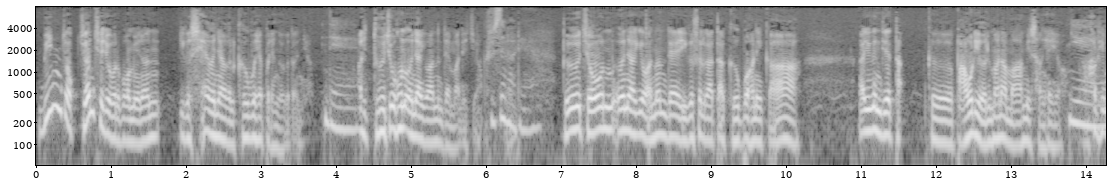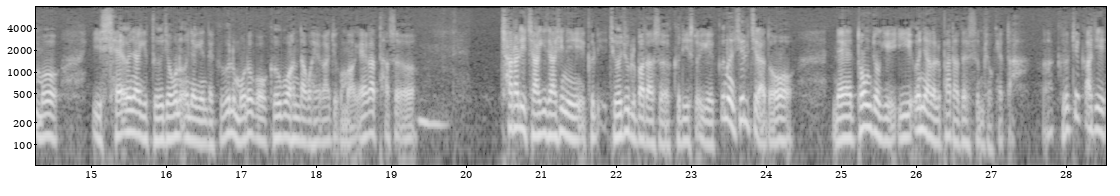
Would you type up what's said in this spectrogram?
민족 전체적으로 보면은 이거 새 언약을 거부해버린 거거든요. 네. 아니, 더 좋은 언약이 왔는데 말이죠. 글쎄 말이에요. 더 좋은 언약이 왔는데 이것을 갖다 거부하니까 아 이건 이제 다, 그 바울이 얼마나 마음이 상해요. 예. 바울이 뭐이 새 언약이 더 좋은 언약인데 그걸 모르고 거부한다고 해가지고 막 애가 타서 음. 차라리 자기 자신이 그 저주를 받아서 그리스도에게 끊어질지라도 내 동족이 이 언약을 받아들였으면 좋겠다. 아, 그렇게까지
